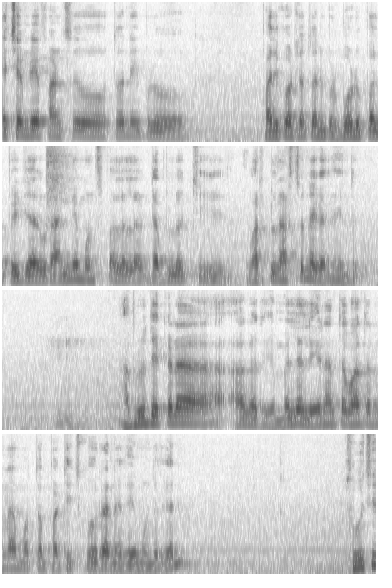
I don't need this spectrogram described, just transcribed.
హెచ్ఎండిఏ ఫండ్స్తో ఇప్పుడు పది కోట్లతో ఇప్పుడు బోర్డు పల్పీట్ కూడా అన్ని మున్సిపల్ డబ్బులు వచ్చి వర్క్లు నడుస్తున్నాయి కదా ఎందుకు. అభివృద్ధి ఎక్కడ ఆగదు. ఎమ్మెల్యే లేనంత మాత్రాన మొత్తం పట్టించుకోరు అనేది ఏముండదు కానీ చూసి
